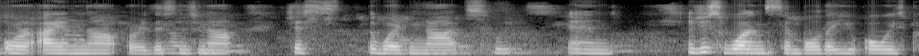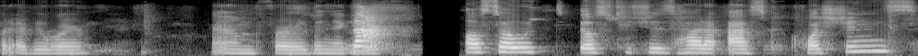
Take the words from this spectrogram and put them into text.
or I am not, or this is not. Just the word not, and it's just one symbol that you always put everywhere. Um, for the negative. Also, it also teaches how to ask questions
